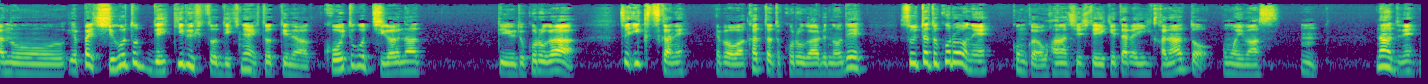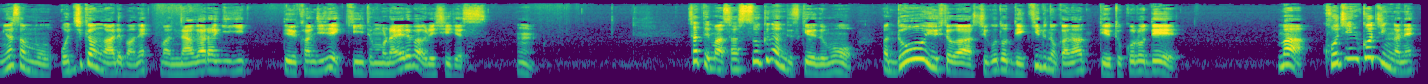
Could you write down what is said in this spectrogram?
あのやっぱり仕事できる人できない人っていうのはこういうとこ違うなっていうところがいくつかねやっぱ分かったところがあるのでそういったところをね今回お話ししていけたらいいかなと思います。うん。なのでね皆さんもお時間があればねながら聞きっていう感じで聞いてもらえれば嬉しいです。うん。さてまあ早速なんですけれどもどういう人が仕事できるのかなっていうところでまあ個人個人がね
